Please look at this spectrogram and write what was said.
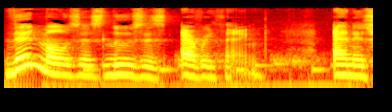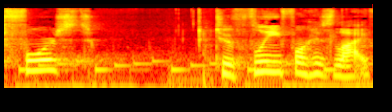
Then Moses loses everything and is forced to flee for his life.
